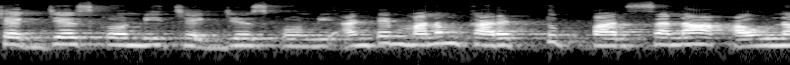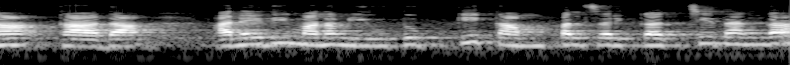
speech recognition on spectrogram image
చెక్ చేసుకోండి చెక్ చేసుకోండి. అంటే మనం కరెక్ట్ పర్సనా అవునా కాదా అనేది మనం యూట్యూబ్కి కంపల్సరీ ఖచ్చితంగా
